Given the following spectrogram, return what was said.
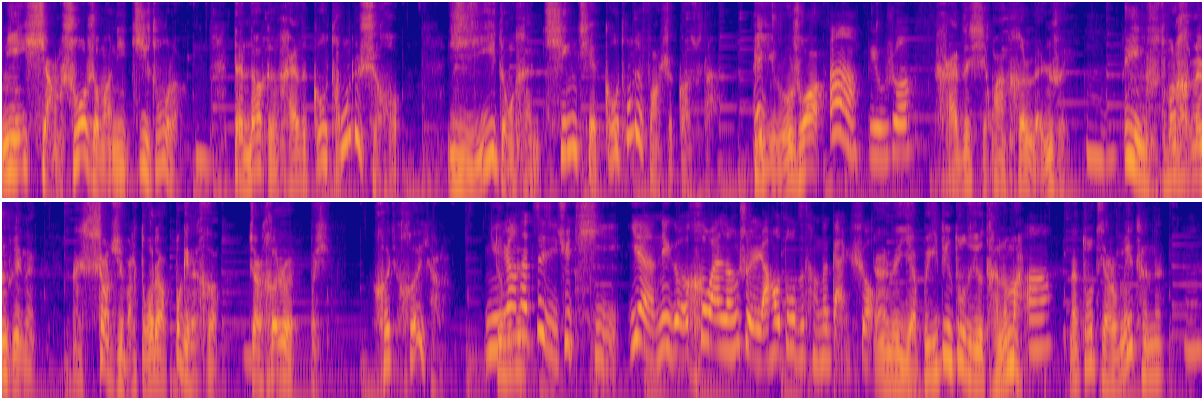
你想说什么？你记住了。等到跟孩子沟通的时候，以一种很亲切沟通的方式告诉他。比如说，嗯，比如说，孩子喜欢喝冷水。嗯，哎，你说怎么能喝冷水呢？上去把他夺掉，不给他喝，叫他喝热水不行，喝就喝一下了。你让他自己去体验那个喝完冷水然后肚子疼的感受。嗯，也不一定肚子就疼了嘛。啊，那肚子假如没疼呢？嗯，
